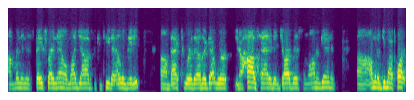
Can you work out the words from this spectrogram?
I'm running this space right now, and my job is to continue to elevate it um, back to where the other guy, where you know Hobbs had it, and Jarvis and Lonergan, and uh, I'm going to do my part,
